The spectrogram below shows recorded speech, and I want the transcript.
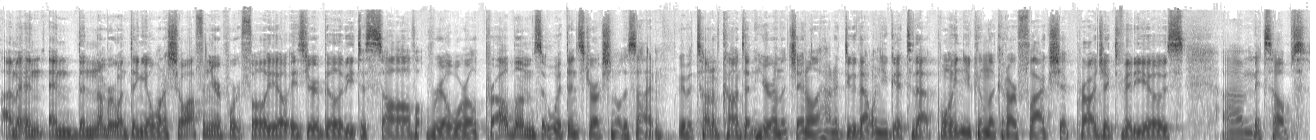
Um, and, and the number one thing you'll want to show off in your portfolio is your ability to solve real world problems with instructional design. We have a ton of content here on the channel on how to do that. When you get to that point, you can look at our flagship project videos. Um, it's helped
